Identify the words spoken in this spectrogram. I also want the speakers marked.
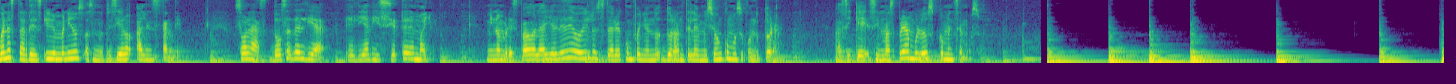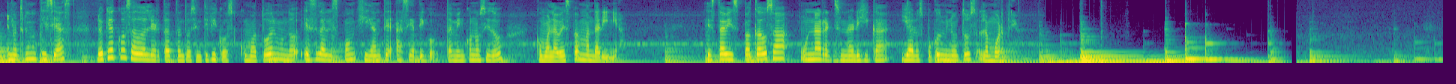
Speaker 1: Buenas tardes y bienvenidos a su noticiero al instante. Son las 12 del día, el día 17 de mayo. Mi nombre es Paola y el día de hoy los estaré acompañando durante la emisión como su conductora. Así que, sin más preámbulos, comencemos. En otras noticias, lo que ha causado alerta tanto a científicos como a todo el mundo es el avispón gigante asiático, también conocido como la Vespa mandarinia. Esta avispa causa una reacción alérgica y a los pocos minutos la muerte.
